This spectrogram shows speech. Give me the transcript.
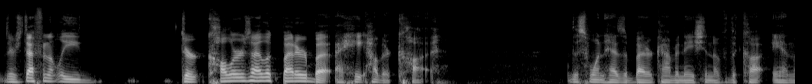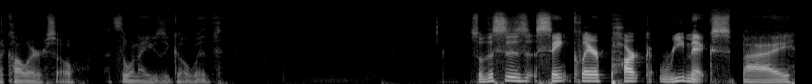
There's definitely dirt colors I look better, but I hate how they're cut. This one has a better combination of the cut and the color, so that's the one I usually go with. So this is St. Clair Park Remix by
